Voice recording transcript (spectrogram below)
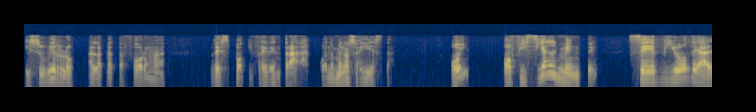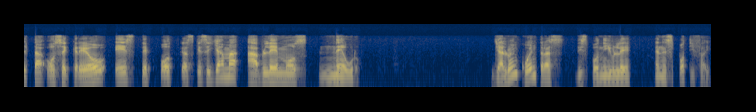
y subirlo a la plataforma de Spotify de entrada. Cuando menos ahí está. Hoy, oficialmente, se dio de alta o se creó este podcast que se llama Hablemos Neuro. Ya lo encuentras disponible en Spotify.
